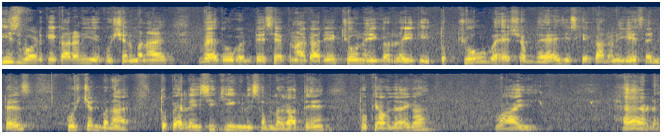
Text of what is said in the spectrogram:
इस वर्ड के कारण ये क्वेश्चन बना है, वह दो घंटे से अपना कार्य क्यों नहीं कर रही थी? तो क्यों वह शब्द है जिसके कारण ये सेंटेंस क्वेश्चन बना है? तो पहले इसी की इंग्लिश हम लगाते हैं तो क्या हो जाएगा? वाई हैड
